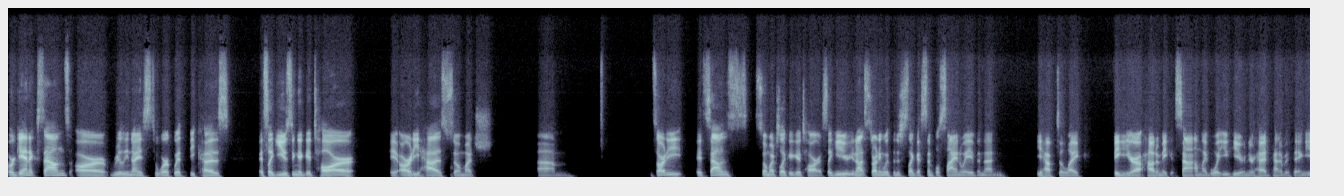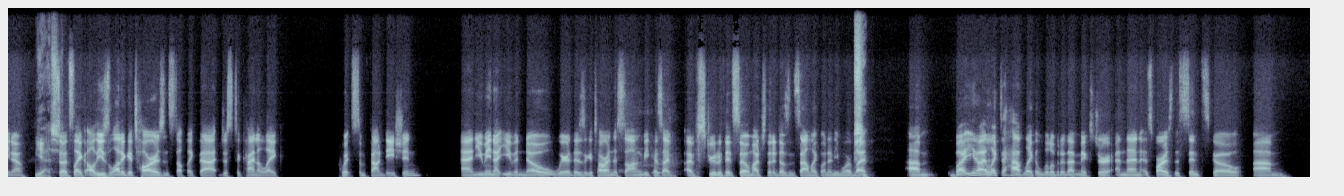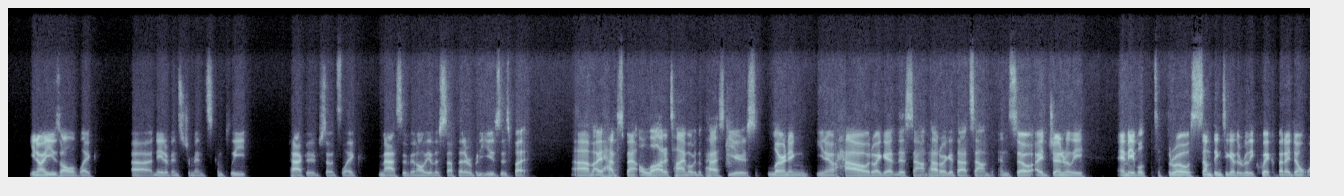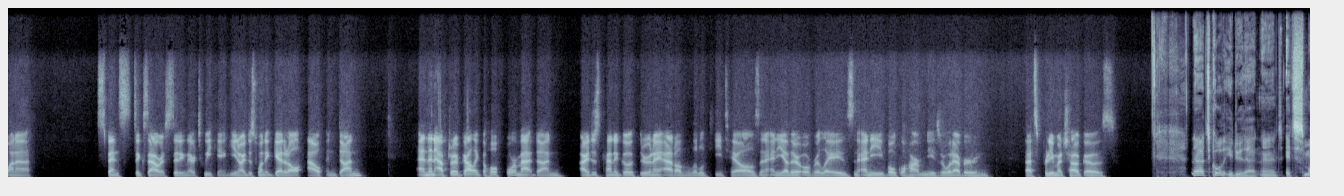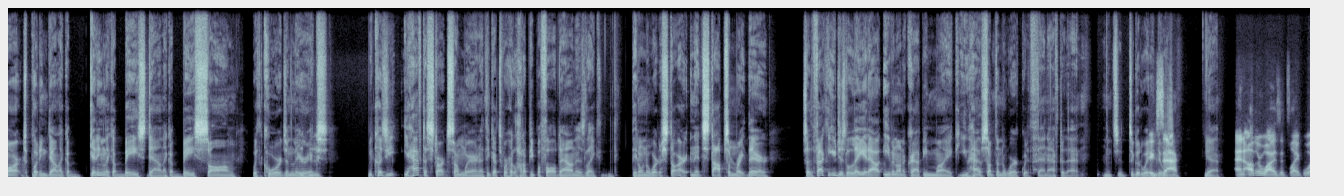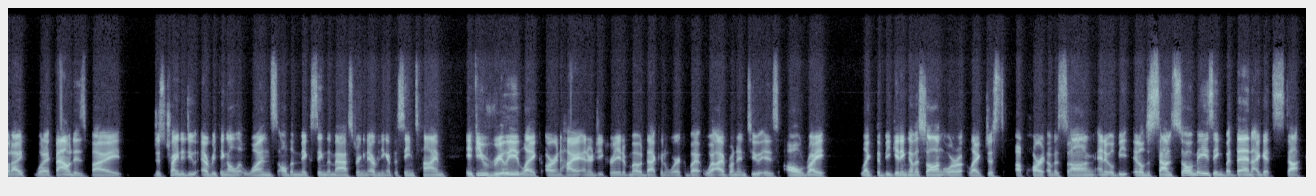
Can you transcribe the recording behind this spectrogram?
organic sounds are really nice to work with because it's like using a guitar. It already has so much um, it's already it sounds so much like a guitar. It's like you, you're not starting with just like a simple sine wave and then you have to like figure out how to make it sound like what you hear in your head kind of a thing, you know? Yes. So it's like I'll use a lot of guitars and stuff like that just to kind of like put some foundation. And you may not even know where there's a guitar in the song because I've I've screwed with it so much that it doesn't sound like one anymore. But um, but you know, I like to have like a little bit of that mixture. And then as far as the synths go, um, you know, I use all of like uh, Native Instruments complete package, so it's like massive and all the other stuff that everybody uses. But um, I have spent a lot of time over the past years learning, you know, how do I get this sound? How do I get that sound? And so I generally am able to throw something together really quick, but I don't want to spend six hours sitting there tweaking. You know, I just want to get it all out and done. And then after I've got like the whole format done, I just kind of go through and I add all the little details and any other overlays and any vocal harmonies or whatever. And that's pretty much how it goes. No, it's cool that you do that. And it's, it's smart putting down like a, getting like a bass down, like a bass song with chords and lyrics. Mm-hmm. Because you, you have to start somewhere. And I think that's where a lot of people fall down is like they don't know where to start and it stops them right there. So the fact that you just lay it out, even on a crappy mic, you have something to work with then after that. It's, it's a good way to exactly. do it. Exactly. Yeah and otherwise it's like what i what i found is by just trying to do everything all at once all the mixing the mastering and everything at the same time if you really like are in high energy creative mode that can work but what i've run into is i'll write like the beginning of a song or like just a part of a song and it will be it'll just sound so amazing but then i get stuck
